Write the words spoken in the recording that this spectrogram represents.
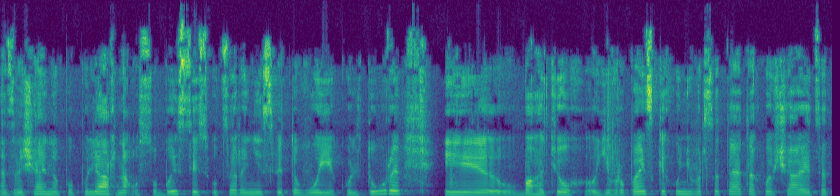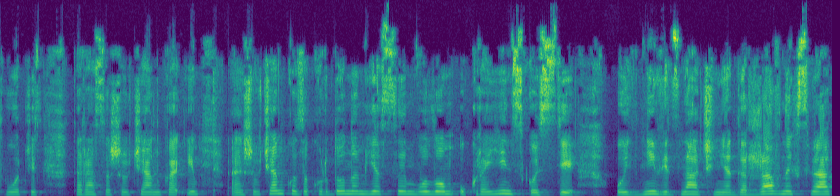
надзвичайно популярна особистість у царині світової культури, і в багатьох європейських університетах вивчається творчість Тараса Шевченка. І е, Шевченко за кордоном є символом українськості. У дні відзначення державних свят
